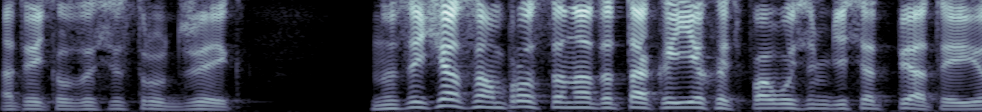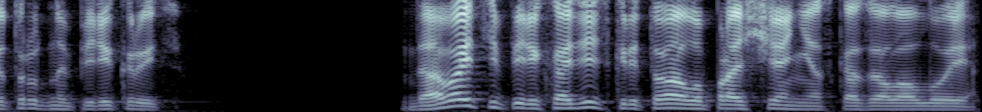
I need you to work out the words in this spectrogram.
ответил за сестру Джейк. Но сейчас вам просто надо так и ехать по 85-й, ее трудно перекрыть. Давайте переходить к ритуалу прощания, сказала Лори.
